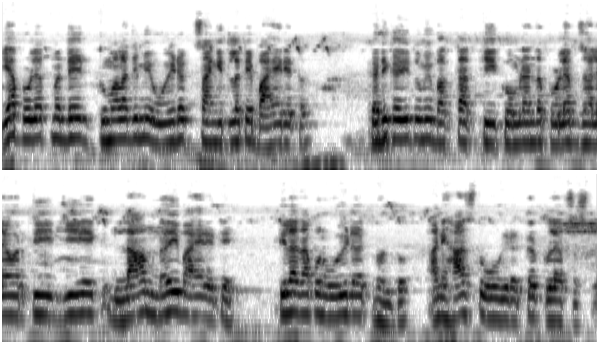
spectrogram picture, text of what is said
या प्रोलॅप्समध्ये तुम्हाला जे मी ओव्हिडक्ट सांगितलं ते बाहेर येतं. कधी कधी तुम्ही बघतात की कोंबड्यांचा प्रोलॅप्स झाल्यावरती जी एक लांब नळी बाहेर येते तिलाच आपण ओव्हिडक्ट म्हणतो. आणि हाच तो ओव्हिडक्टर प्रोलॅप्स असतो.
